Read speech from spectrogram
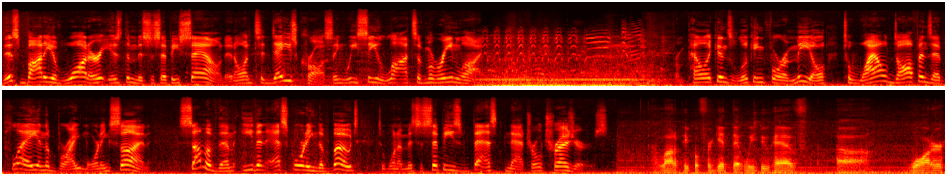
This body of water is the Mississippi Sound, and on today's crossing, we see lots of marine life. From pelicans looking for a meal to wild dolphins at play in the bright morning sun. Some of them even escorting the boat to one of Mississippi's best natural treasures. A lot of people forget that we do have uh, water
